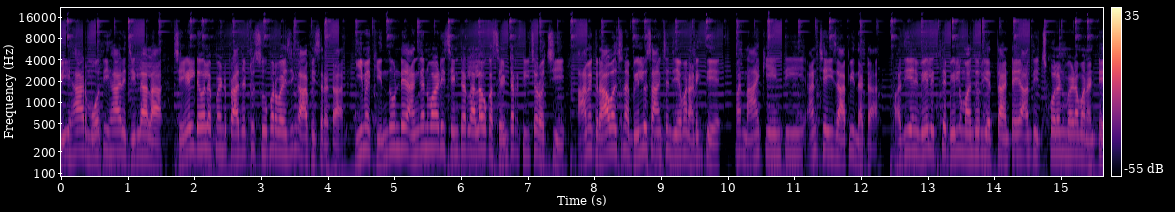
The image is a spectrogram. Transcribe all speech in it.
బీహార్ మోతిహారి జిల్లాల child development project supervising officer అట ఈమె కిందుండే అంగన్వాడీ సెంటర్లలో ఒక సెంటర్ టీచర్ వచ్చి ఆమెకు రావాల్సిన బిల్లు శాంక్షన్ చేయమని అడిగితే మరి నాకేంటి? అని చేయి ఆపిందట పదిహేను వేలు ఇస్తే బిల్లు మంజూరు చేస్తా అంటే అంత ఇచ్చుకోలేను మేడం అని అంటే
